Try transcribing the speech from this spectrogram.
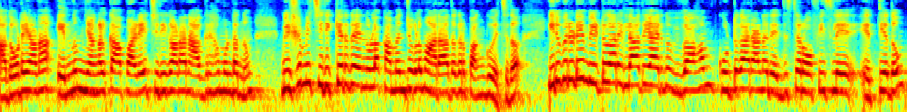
അതോടെയാണ് എന്നും ഞങ്ങൾക്ക് ആ പഴയ ചിരി കാണാൻ ആഗ്രഹമുണ്ടെന്നും വിഷമിച്ചിരിക്കരുത് എന്നുള്ള കമന്റുകളും ആരാധകർ പങ്കുവച്ചത്. ഇരുവരുടെയും വീട്ടുകാർ ഇല്ലാതെയായിരുന്നു വിവാഹം. കൂട്ടുകാരാണ് രജിസ്റ്റർ ഓഫീസിലെ എത്തിയതും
